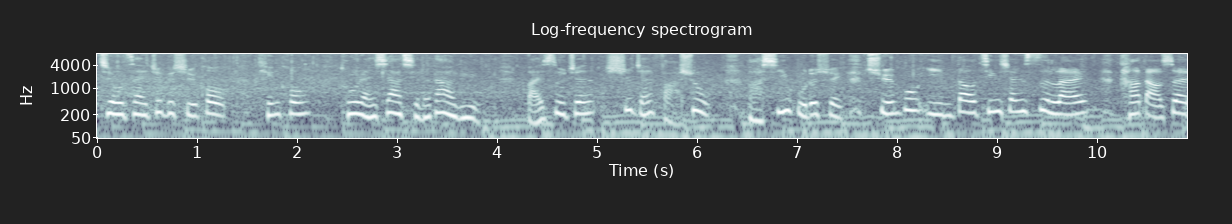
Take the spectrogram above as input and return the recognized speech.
就在这个时候，天空突然下起了大雨。白素贞施展法术，把西湖的水全部引到金山寺来。她打算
